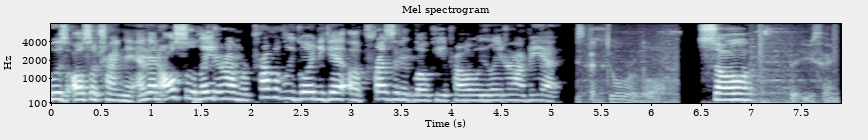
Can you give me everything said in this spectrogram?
who is also trying to. And then also later on, we're probably going to get a President Loki probably later on. But yeah. It's adorable So that you think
